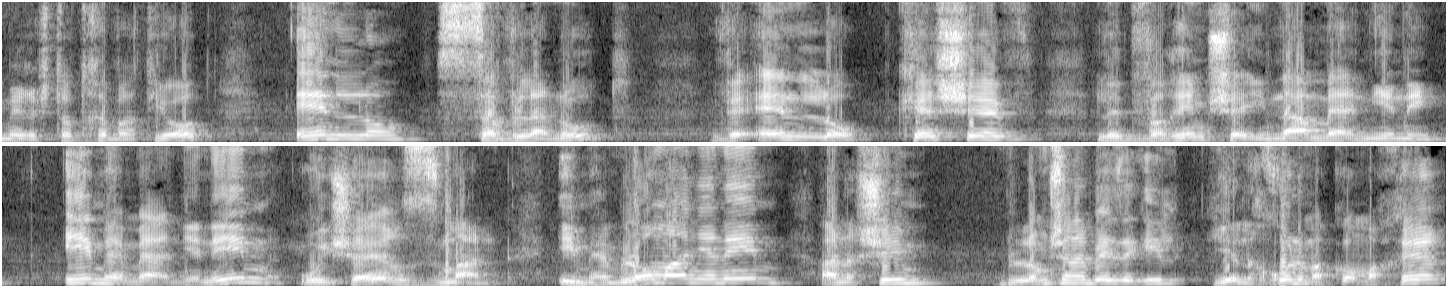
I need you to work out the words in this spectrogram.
מרשתות חברתיות, אין לו סבלנות ואין לו קשב לדברים שאינם מעניינים. אם הם מעניינים, הוא יישאר זמן. אם הם לא מעניינים, אנשים, לא משנה באיזה גיל, ילכו למקום אחר,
